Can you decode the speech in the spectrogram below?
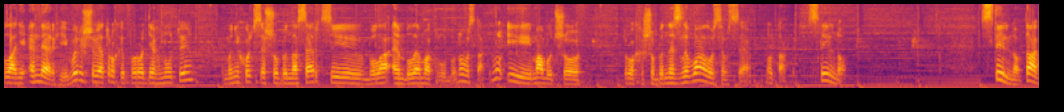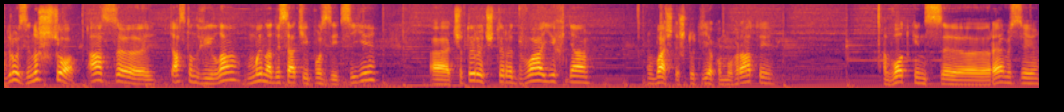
плані енергії. Вирішив я трохи породягнути. Мені хочеться, щоб на серці була емблема клубу. Ну, ось так. Ну і, мабуть, що трохи, щоб не зливалося все. Ну так, от, стильно. Стильно. Так, друзі, ну що, Ас, е, Астон Вілла, ми на 10-й позиції. Е, 4-4-2 їхня. Бачите, що тут є кому грати. Воткінс, е, Ремзі.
